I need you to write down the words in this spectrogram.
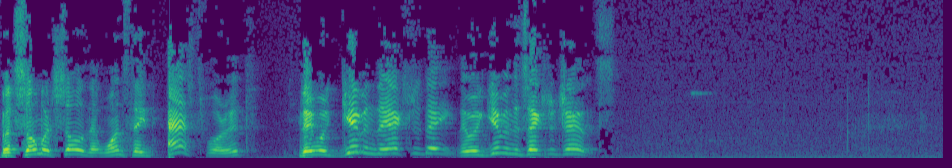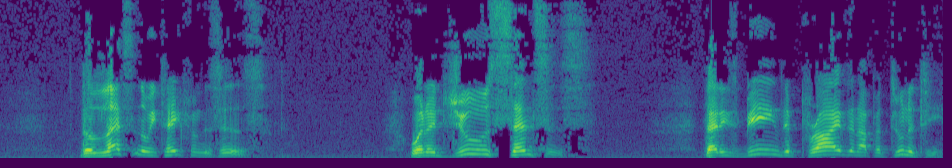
But so much so that once they asked for it, they were given the extra day. They were given this extra chance. The lesson that we take from this is when a Jew senses that he's being deprived an opportunity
